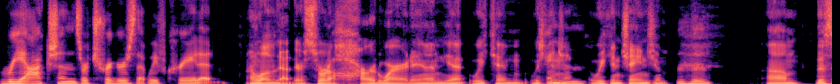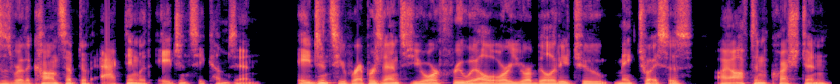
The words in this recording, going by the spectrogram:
reactions or triggers that we've created. I love that. They're sort of hardwired in, yet we can we change can them. we can change them. Mm-hmm. Um, this is where the concept of acting with agency comes in. agency represents your free will or your ability to make choices, I often question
